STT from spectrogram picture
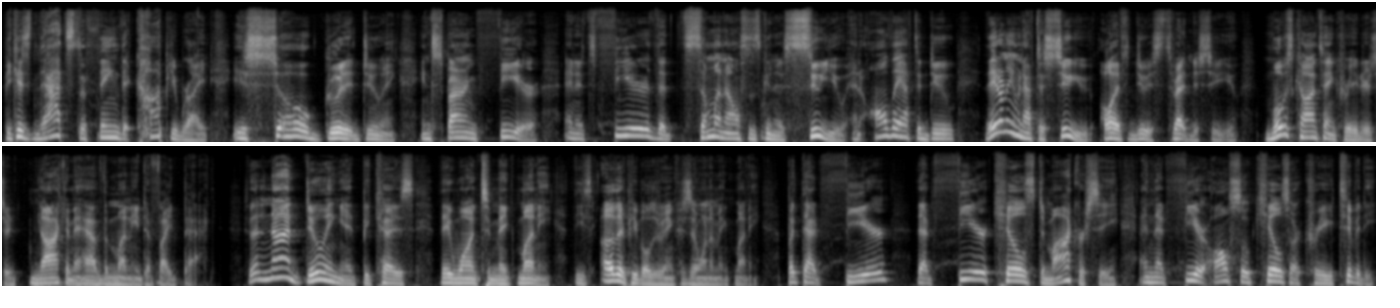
because that's the thing that copyright is so good at doing, inspiring fear. And it's fear that someone else is going to sue you. And all they have to do, they don't even have to sue you. All they have to do is threaten to sue you. Most content creators are not going to have the money to fight back. So they're not doing it because they want to make money. These other people are doing it because they want to make money. But that fear that fear kills democracy and that fear also kills our creativity.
